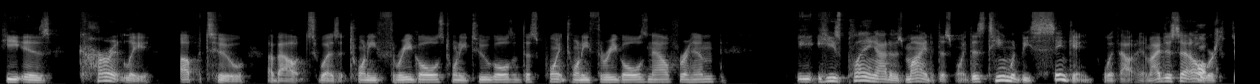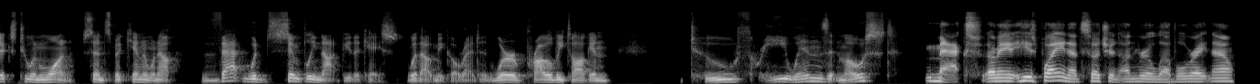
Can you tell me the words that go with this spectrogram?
he is currently up to about, was it 23 goals, 22 goals at this point, 23 goals now for him. He, he's playing out of his mind at this point. This team would be sinking without him. I just said, oh, we're six, two, and one since MacKinnon went out. That would simply not be the case without Mikko Rantanen. We're probably talking two, three wins at most. Max. I mean, he's playing at such an unreal level right now.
